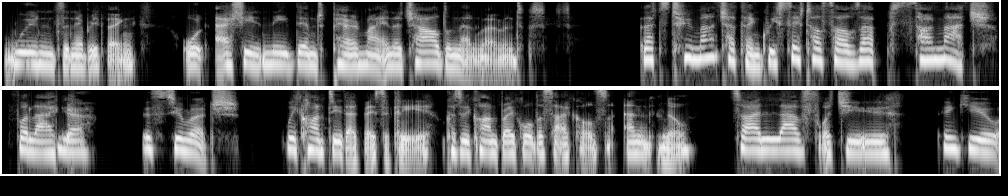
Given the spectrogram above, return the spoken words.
wounds and everything, or actually need them to parent my inner child in that moment. That's too much, I think. We set ourselves up so much for like. Yeah, it's too much. We can't do that basically because we can't break all the cycles. And no. So I love what you. Thank you.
